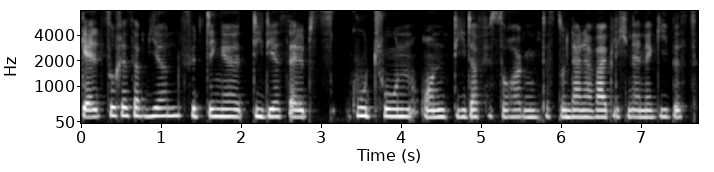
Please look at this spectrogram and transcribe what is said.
Geld zu reservieren für Dinge, die dir selbst gut tun und die dafür sorgen, dass du in deiner weiblichen Energie bist.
